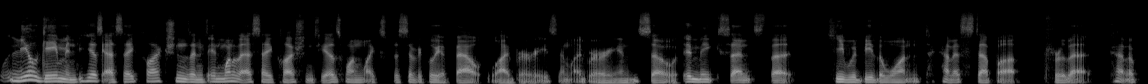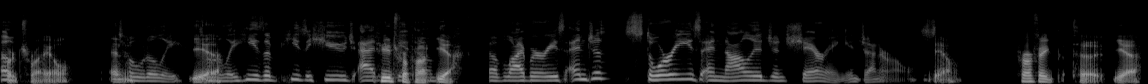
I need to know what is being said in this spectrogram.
Neil Gaiman, he has essay collections, and in one of the essay collections, he has one like specifically about libraries and librarians. So it makes sense that he would be the one to kind of step up for that kind of Oh, portrayal. And totally yeah, totally he's a he's a huge huge advocate of Yeah, of libraries and just stories and knowledge and sharing in general yeah, perfect to yeah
